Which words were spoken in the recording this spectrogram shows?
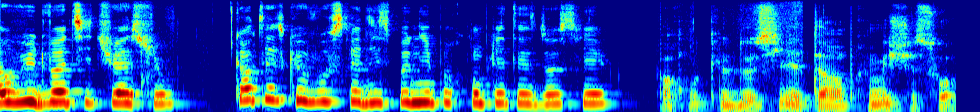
au vu de votre situation. Quand est-ce que vous serez disponible pour compléter ce dossier? Par contre, le dossier est à imprimer chez soi.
